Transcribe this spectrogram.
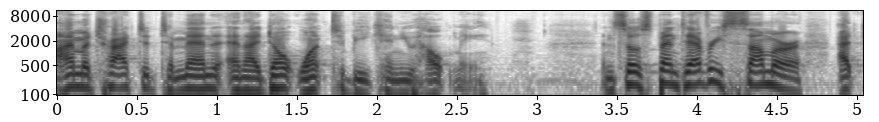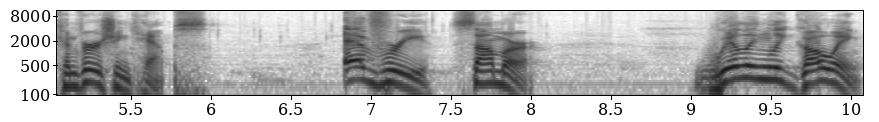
I'm attracted to men and I don't want to be. Can you help me? And so spent every summer at conversion camps. Every summer willingly going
